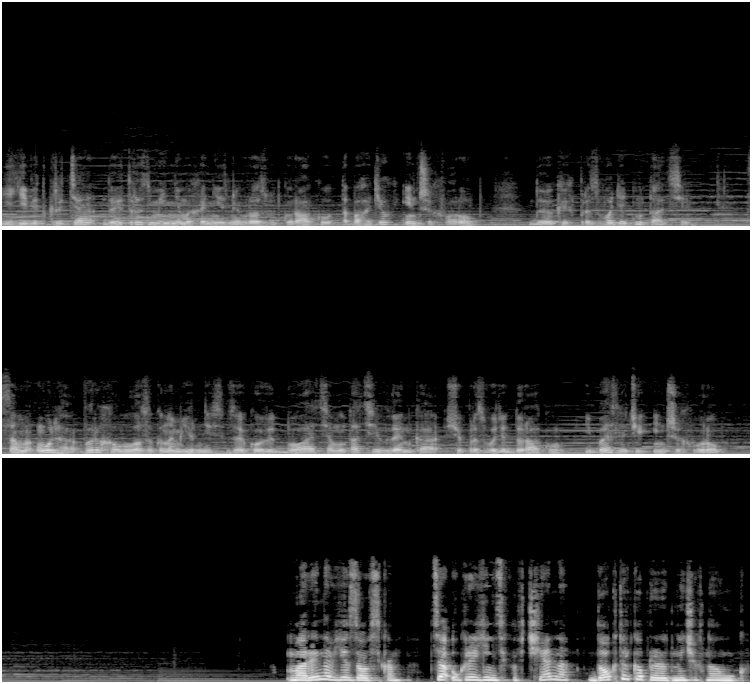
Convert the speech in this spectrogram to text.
Її відкриття дають розуміння механізмів розвитку раку та багатьох інших хвороб, до яких призводять мутації. Саме Ольга вираховувала закономірність, за якою відбуваються мутації в ДНК, що призводять до раку і безлічі інших хвороб. Марина В'язовська це українська вчена, докторка природничих наук.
